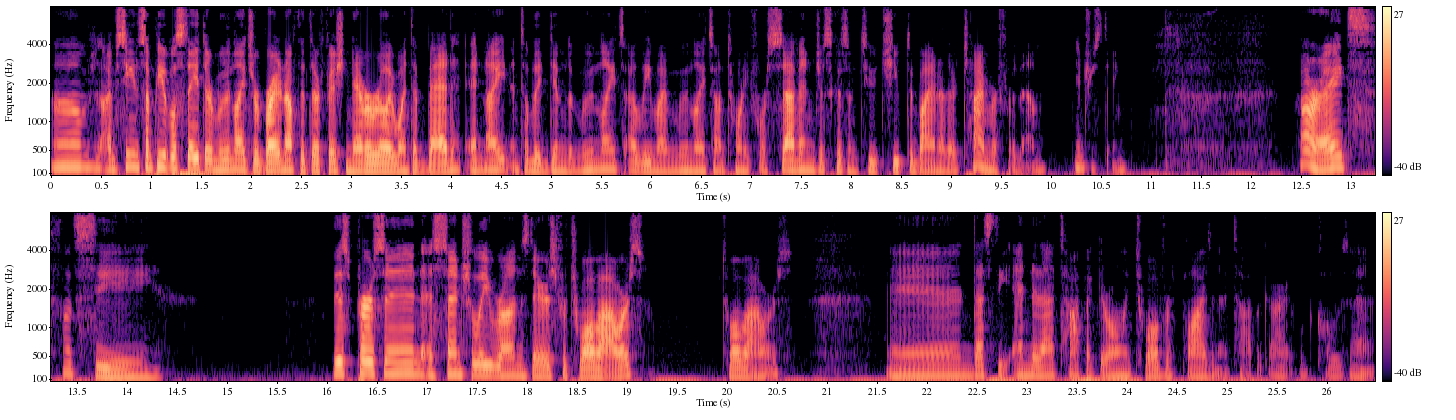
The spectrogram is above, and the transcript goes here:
Um, I've seen some people state their moonlights are bright enough that their fish never really went to bed at night until they dimmed the moonlights. I leave my moonlights on 24 7 just because I'm too cheap to buy another timer for them. Interesting. All right, let's see. This person essentially runs theirs for 12 hours. 12 hours. And that's the end of that topic. There are only 12 replies in that topic. All right, we'll close that.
